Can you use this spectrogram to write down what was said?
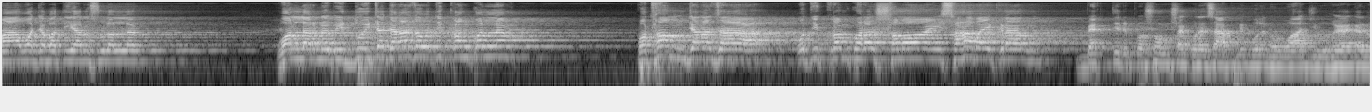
মা ওয়াজাবাত ইয়া রাসূলুল্লাহ? ওয়াল্লাহর নবী দুইটা জানাজা অতিক্রম করলাম প্রথম জানাজা অতিক্রম করার সময় সাহাবা ইকরাম ব্যক্তির প্রশংসা করেছে, আপনি বলেন ওয়াজিব হয়ে গেল।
